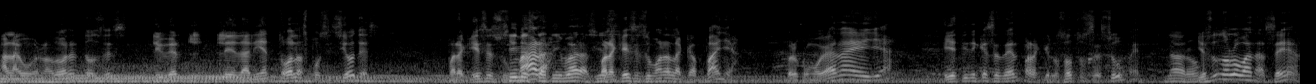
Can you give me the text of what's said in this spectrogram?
a la gobernadora, entonces le, darían todas las posiciones para que se sumara, para que se sumara a la campaña. Pero como gana ella, ella tiene que ceder para que los otros se sumen. Claro. Y eso no lo van a hacer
